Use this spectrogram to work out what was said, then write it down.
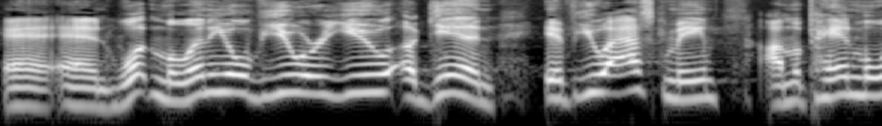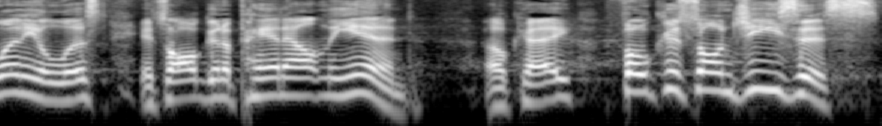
and, and what millennial view are you? Again, if you ask me, I'm a pan millennialist. It's all going to pan out in the end. Okay, focus on Jesus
